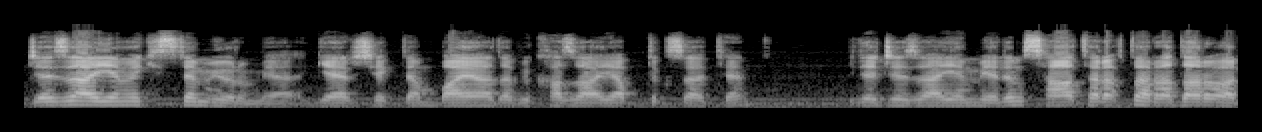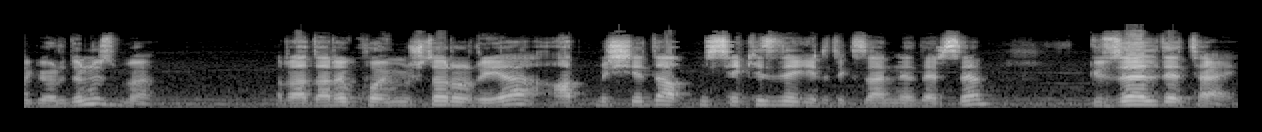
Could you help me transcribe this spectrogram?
Ceza yemek istemiyorum ya. Gerçekten bayağı da bir kaza yaptık zaten. Bir de ceza yemeyelim. Sağ tarafta radar var gördünüz mü? Radarı koymuşlar oraya. 67-68 ile girdik zannedersem. Güzel detay.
